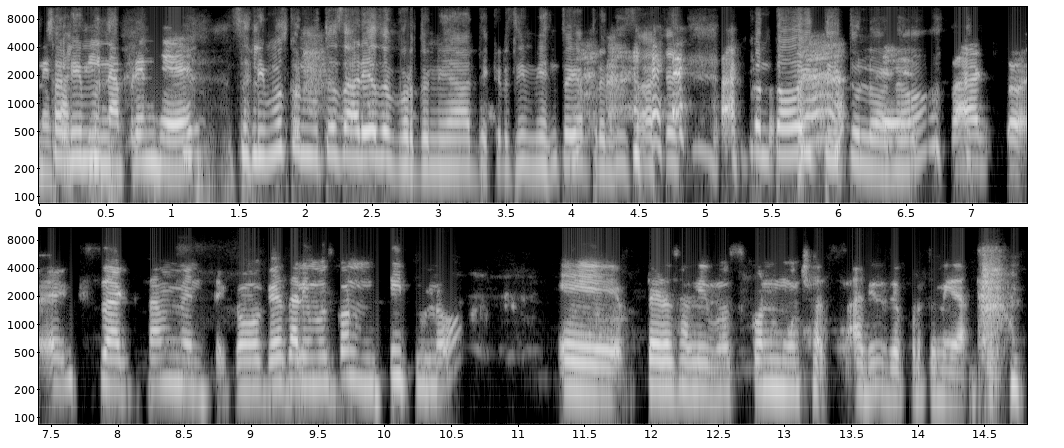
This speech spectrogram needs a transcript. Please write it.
me salimos, fascina aprender. Salimos con muchas áreas de oportunidad, de crecimiento y aprendizaje, con todo el título, ¿no? Exacto, exactamente. Como que salimos con un título, eh, pero salimos con muchas áreas de oportunidad,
